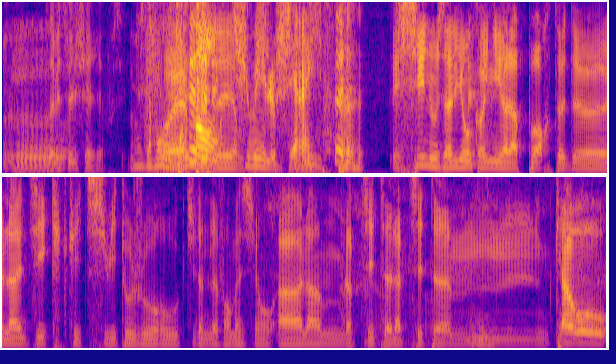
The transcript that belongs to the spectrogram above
Vous avez tué le shérif aussi. Nous avons Ouais, également tué le shérif. Et si nous allions cogner à la porte de l'indique qui te suit toujours ou que tu donnes l'information à la, la petite, la petite euh, KO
